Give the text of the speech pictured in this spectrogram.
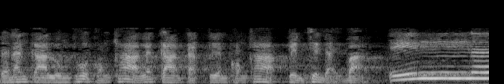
ดังนั้นการลงโทษของข้าและการตักเตือนของข้าเป็นเช่นใดบ้างอินนา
